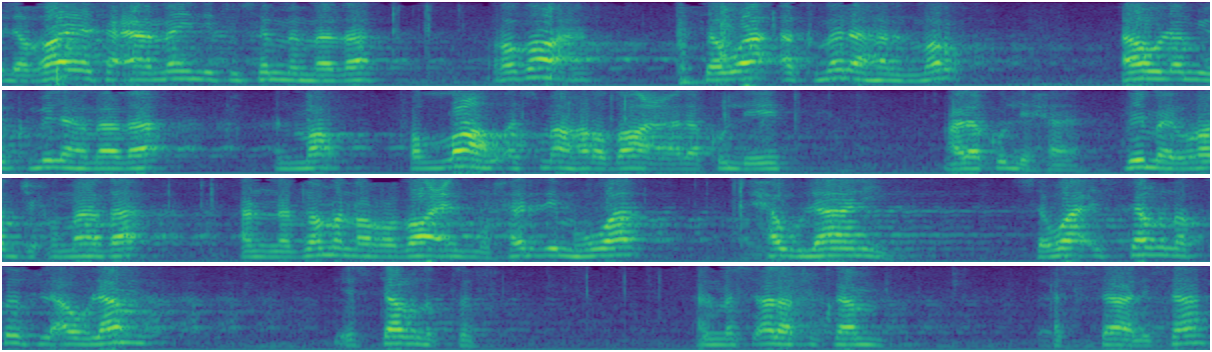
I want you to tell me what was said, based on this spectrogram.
إلى غاية عامين تسمى ماذا؟ رضاعة سواء أكملها المرء أو لم يكملها ماذا؟ المرء. فالله أسماها رضاعة على كل إيه؟ على كل حال. بما يرجح ماذا؟ أن زمن الرضاع المحرم هو حولاني سواء استغنى الطفل أو لم يستغني الطفل. المسألة كم؟ الثالثة.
